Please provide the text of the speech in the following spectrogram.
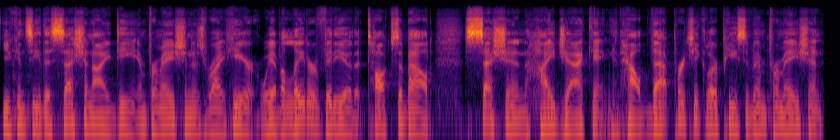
you can see the session ID information is right here. We have a later video that talks about session hijacking and how that particular piece of information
